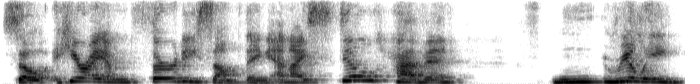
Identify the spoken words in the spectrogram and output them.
So here I am 30 something, and I still haven't really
